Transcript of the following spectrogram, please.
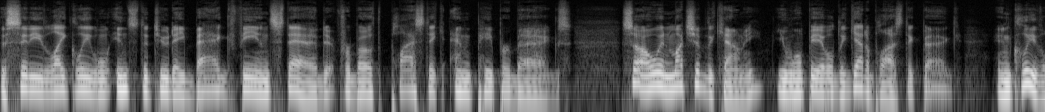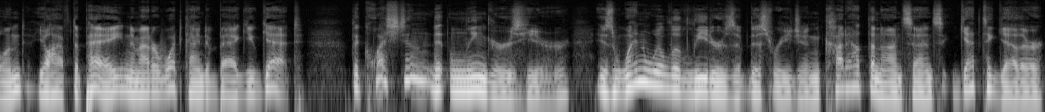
The city likely will institute a bag fee instead for both plastic and paper bags. So, in much of the county, you won't be able to get a plastic bag. In Cleveland, you'll have to pay no matter what kind of bag you get. The question that lingers here is when will the leaders of this region cut out the nonsense, get together,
